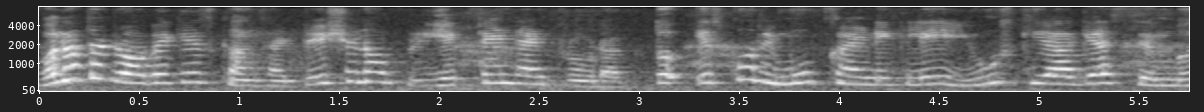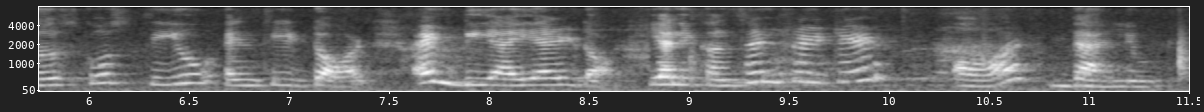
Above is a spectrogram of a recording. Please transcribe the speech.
One of the drawback is concentration of reactant and product तो इसको रिमूव करने के लिए यूज़ किया गया सिम्बल्स को C O N C dot and D I L dot यानी कंसंट्रेटेड और डायल्यूट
